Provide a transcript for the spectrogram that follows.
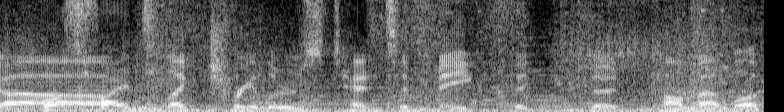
uh, like trailers tend to make the, the combat look.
